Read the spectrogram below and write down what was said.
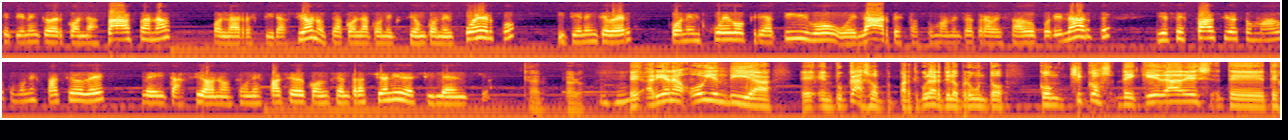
que tienen que ver con las asanas, con la respiración, o sea, con la conexión con el cuerpo, y tienen que ver con el juego creativo o el arte, está sumamente atravesado por el arte, y ese espacio es tomado como un espacio de meditación, o sea, un espacio de concentración y de silencio. Claro, claro. Eh, Ariana, hoy en día, eh, en tu caso particular, te lo pregunto, ¿con chicos de qué edades te, te,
